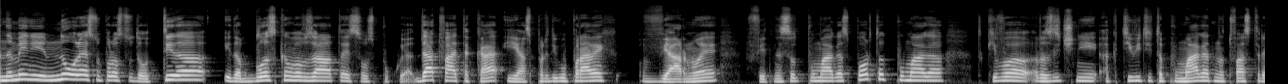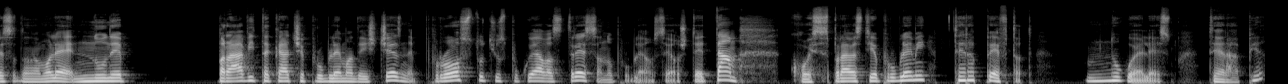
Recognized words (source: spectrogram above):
на мен е много лесно просто да отида и да блъскам в залата и се успокоя. Да, това е така и аз преди го правех. Вярно е, фитнесът помага, спортът помага, такива различни активитита помагат на това стреса да намалее, но не прави така, че проблема да изчезне. Просто ти успокоява стреса, но проблема все още е там. Кой се справя с тия проблеми? Терапевтът. Много е лесно. Терапия,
